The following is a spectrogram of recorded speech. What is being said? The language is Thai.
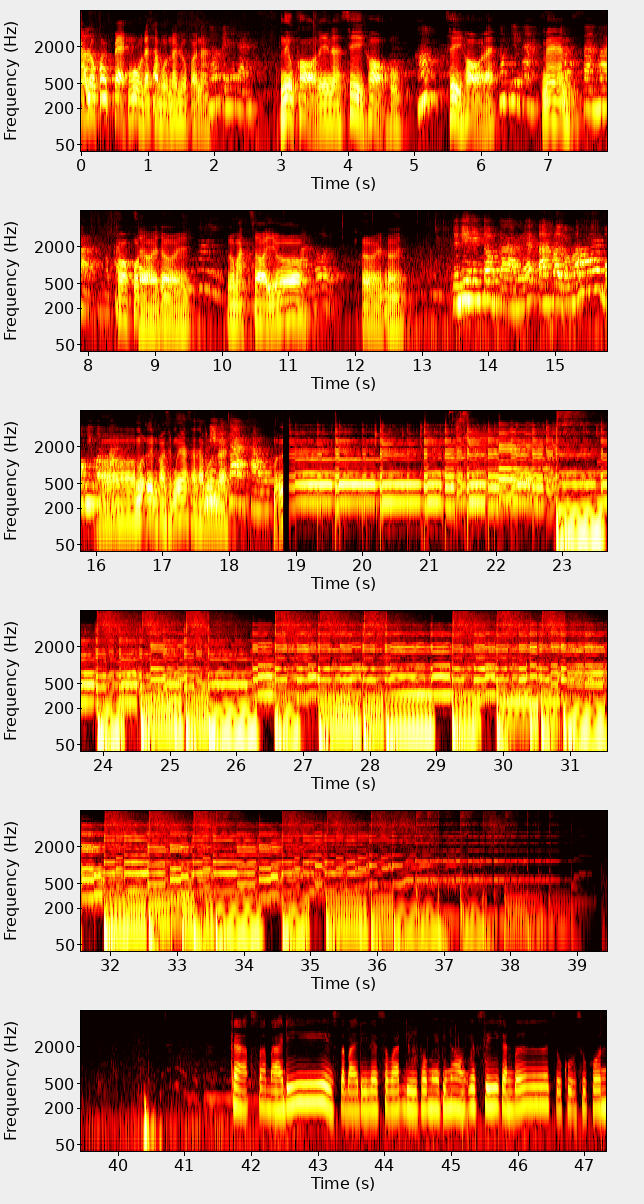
อะลูกค่อยแปลกหมู่ได้สาบุญได้ลูกก่อนนะเนาะเป็นยังไงนิ้วข้อนี่นะสี่ข้อโหฮะสี่ข้อได้ น้องทีมน่ะแม่น สั่งว่าข้อโคตรโดยโดยเมื่อมัดซอยอยู่ตัดเลยโดยโดยเดี๋ยวนี้เฮงต้องการและตัดเลยบางร้ายบ่มีคนเอมาอมื่ออื่นขอสิเมื่อสาวันบุญนี้เลก็ย จ้างเขากับ สบายดีสบายดีและสวัสดีพ่อแม่พี่น้อง FC กันเบิร์ดสุขุสุคน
